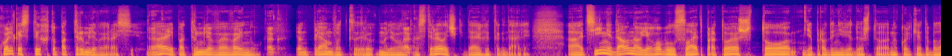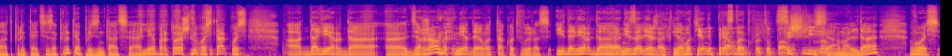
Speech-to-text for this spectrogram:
колькасць тых хто падтрымлівае Росію так. да, і падтрымлівае вайну так. ён прям вот маляваў так. стрэлачки да і так далее а, ці недавно у яго был слайд про тое что я правда не ведаю что наколькі это была открытая ці закрытая прэзентацыя але про тое что вось так вось давер да дзяржаўных медыа вот так вот вырос і давер да так, незалежных так, так, вот яны прям вот вот сышліся ну. амаль да Вось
